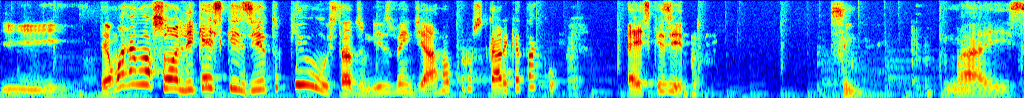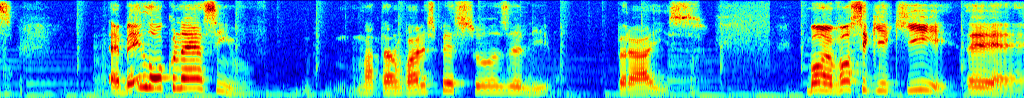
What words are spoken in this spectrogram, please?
e tem uma relação ali que é esquisito que os Estados Unidos vende arma para os caras que atacou. É esquisito. Sim. Mas é bem louco, né? Assim, mataram várias pessoas ali pra isso. Bom, eu vou seguir aqui. é,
